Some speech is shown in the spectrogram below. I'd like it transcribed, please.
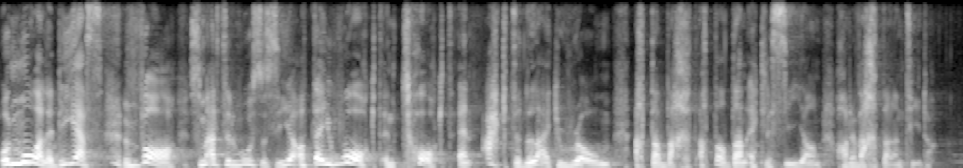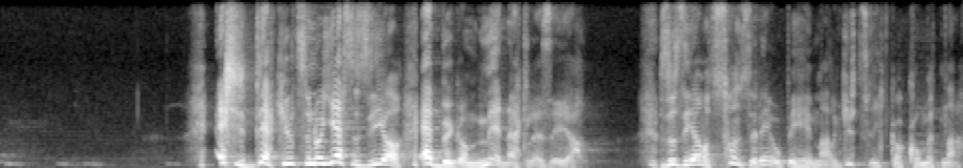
Og Målet deres var som Edsel Woso sier, at they walked and talked and acted like Rome etter hvert, etter at den eklesiaen hadde vært der en tid. Er ikke det kult? Så når Jesus sier 'jeg bygger min eklesia', så sier han at sånn som det er oppe i himmelen, Guds rike har kommet nær.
